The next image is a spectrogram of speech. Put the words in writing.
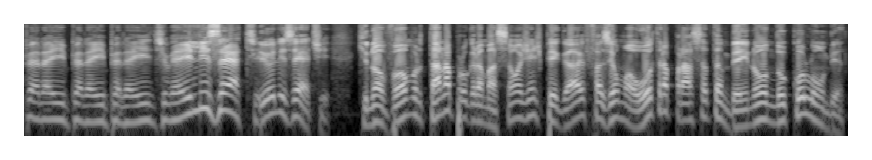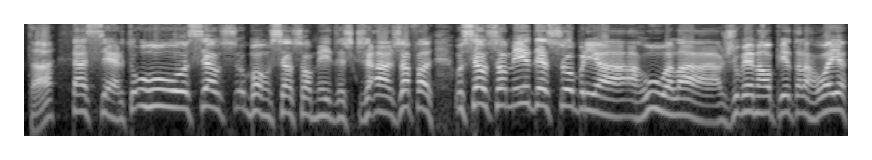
peraí, peraí, peraí, tiver Elisete. E Elisete, que nós vamos, tá na programação a gente pegar e fazer uma outra praça também no, no Colômbia, tá? Tá certo. O Celso, bom, o Celso Almeida, acho que já, ah, já falou. O Celso Almeida é sobre a, a rua lá, a Juvenal Pietra Roya,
